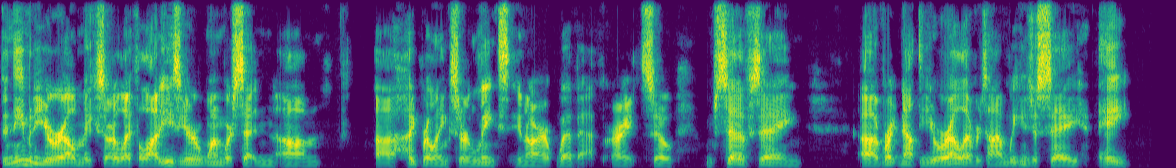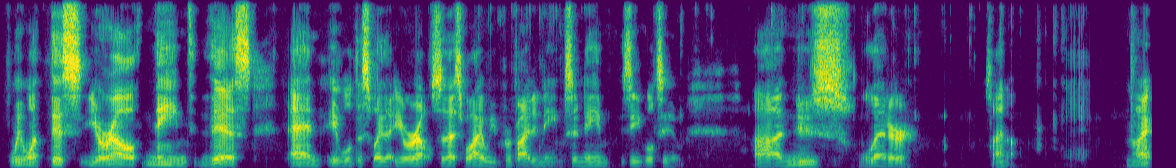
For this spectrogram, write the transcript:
the name of the URL makes our life a lot easier when we're setting um, uh, hyperlinks or links in our web app. All right. so instead of saying uh, writing out the URL every time, we can just say, "Hey, we want this URL named this." and it will display that URL. So that's why we provide a name. So name is equal to uh, newsletter sign up. All right.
